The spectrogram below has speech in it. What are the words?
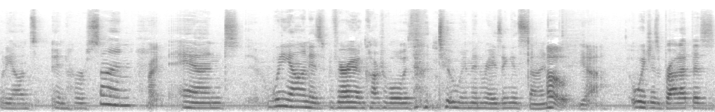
Woody Allen's and her son. Right. And Woody Allen is very uncomfortable with two women raising his son Oh yeah. which is brought up as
